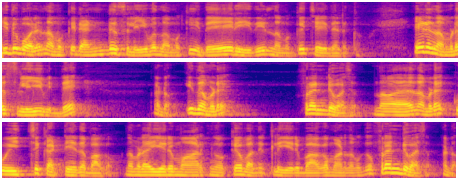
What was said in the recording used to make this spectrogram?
ഇതുപോലെ നമുക്ക് രണ്ട് സ്ലീവ് നമുക്ക് ഇതേ രീതിയിൽ നമുക്ക് ചെയ്തെടുക്കാം. ഇനി നമ്മുടെ സ്ലീവിന്റെ കണ്ടോ? ഇത് നമ്മുടെ ഫ്രണ്ട് വശം. അതായത് നമ്മുടെ കുഴിച്ച് കട്ട് ചെയ്ത ഭാഗം. നമ്മുടെ ഈ ഒരു മാർക്കിംഗ് ഒക്കെ വന്നിട്ടുള്ള ഈ ഒരു ഭാഗമാണ് നമുക്ക് ഫ്രണ്ട് വശം. കേട്ടോ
